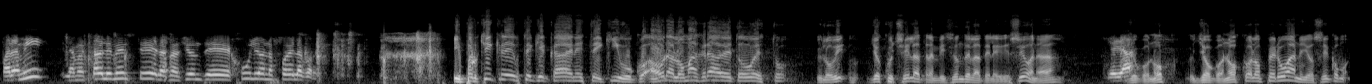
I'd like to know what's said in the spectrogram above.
para mí, lamentablemente, la sanción de Julio no fue la correcta. ¿Y por qué cree usted que cae en este equívoco? Ahora lo más grave de todo esto, y lo vi, yo escuché la transmisión de la televisión, ¿ah? Yo conozco, yo conozco a los peruanos, yo sé cómo.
